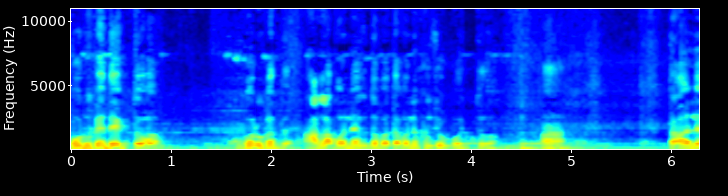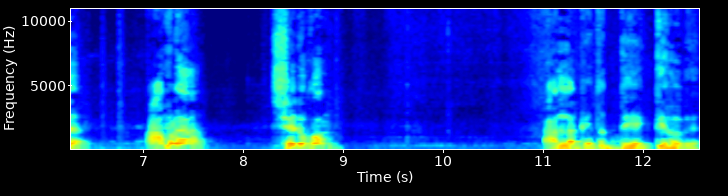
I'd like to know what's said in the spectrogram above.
গরুকে দেখতো গরুকে আল্লাহ বলে, দেবতা বলে পুজো করতো। হ্যাঁ? তাহলে আমরা সেরকম আল্লাহকে তো দেখতে হবে।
